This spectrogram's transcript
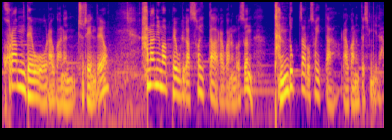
코람데오라고 하는 주제인데요. 하나님 앞에 우리가 서 있다라고 하는 것은 단독자로 서 있다라고 하는 뜻입니다.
